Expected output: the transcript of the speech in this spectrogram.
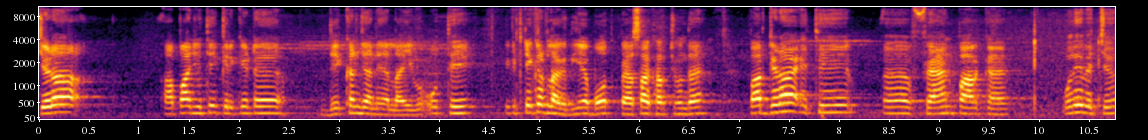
ਜਿਹੜਾ ਆਪਾਂ ਜਿੱਥੇ ਕ੍ਰਿਕਟ ਦੇਖਣ ਜਾਂਦੇ ਆ ਲਾਈਵ, ਉੱਥੇ ਇੱਕ ਟਿਕਟ ਲੱਗਦੀ ਹੈ, ਬਹੁਤ ਪੈਸਾ ਖਰਚ ਹੁੰਦਾ ਪਰ ਜਿਹੜਾ ਇੱਥੇ ਫੈਨ ਪਾਰਕ ਹੈ, ਉਹਦੇ ਵਿੱਚ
